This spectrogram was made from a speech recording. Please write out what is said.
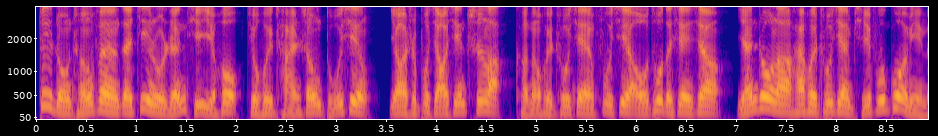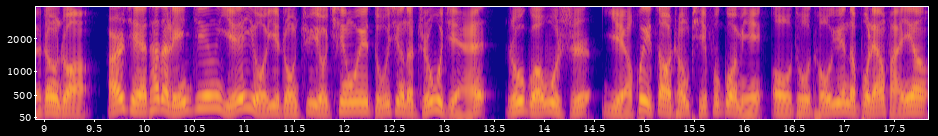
这种成分在进入人体以后就会产生毒性。要是不小心吃了，可能会出现腹泻、呕吐的现象，严重了还会出现皮肤过敏的症状。而且它的鳞茎也有一种具有轻微毒性的植物碱，如果误食也会造成皮肤过敏、呕吐、头晕的不良反应。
